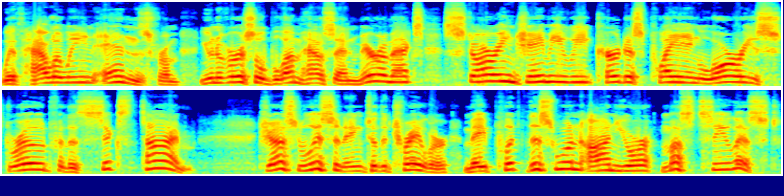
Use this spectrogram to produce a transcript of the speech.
with Halloween Ends from Universal Blumhouse and Miramax, starring Jamie Lee Curtis playing Laurie Strode for the sixth time. Just listening to the trailer may put this one on your must see list.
